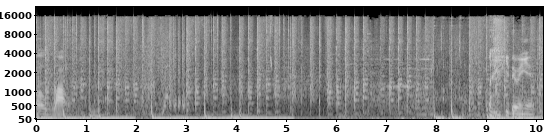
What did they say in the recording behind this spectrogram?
Oh wow. What are you doing here?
